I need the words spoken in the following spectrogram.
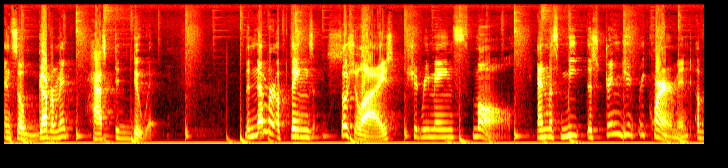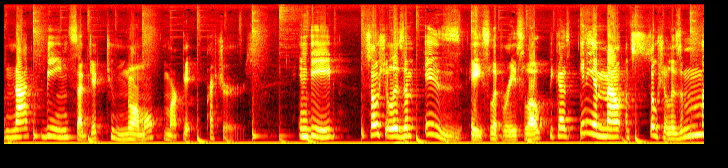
and so government has to do it. The number of things socialized should remain small and must meet the stringent requirement of not being subject to normal market pressures. Indeed, Socialism is a slippery slope because any amount of socialism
